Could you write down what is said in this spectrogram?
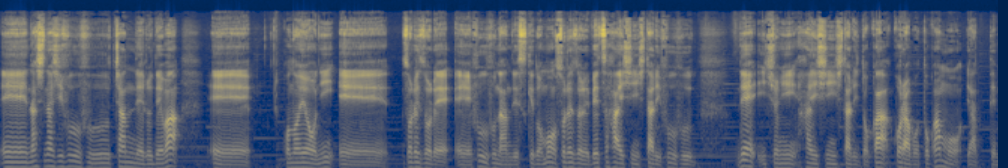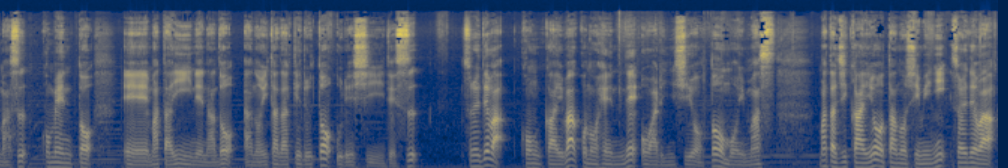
えー、なしなし夫婦チャンネルでは、えー、このように、えー、それぞれ、えー、夫婦なんですけども、それぞれ別配信したり、夫婦で一緒に配信したりとか、コラボとかもやってます。コメント、えー、またいいねなど、あの、いただけると嬉しいです。それでは、今回はこの辺で終わりにしようと思います。また次回をお楽しみに。それでは、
